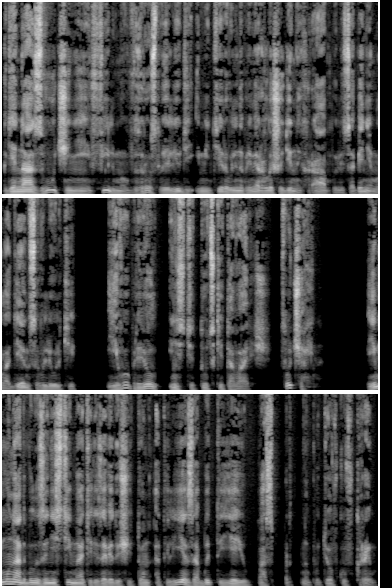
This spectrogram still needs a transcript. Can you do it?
где на озвучении фильмов взрослые люди имитировали, например, лошадиный храп или сопение младенца в люльке, его привел институтский товарищ. Случайно. Ему надо было занести матери заведующей тон ателье забытый ею паспорт на путевку в Крым.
